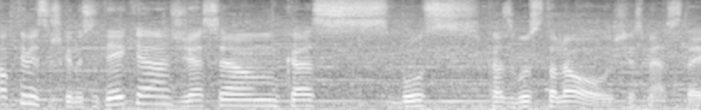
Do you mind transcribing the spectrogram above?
optimistiškai nusiteikę, žiūrėsim, kas bus, kas bus toliau iš esmės. Tai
